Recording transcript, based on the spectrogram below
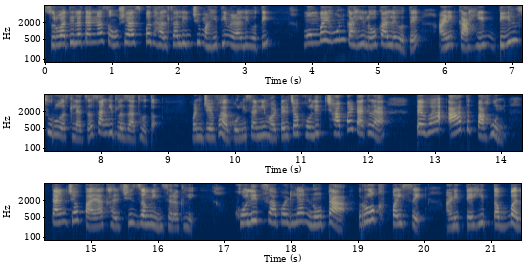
सुरुवातीला त्यांना संशयास्पद हालचालींची माहिती मिळाली होती. मुंबईहून काही लोक आले होते आणि काही डील सुरू असल्याचं सांगितलं जात होतं. पण जेव्हा पोलिसांनी हॉटेलच्या खोलीत छापा टाकला तेव्हा आत पाहून त्यांच्या पायाखालची जमीन सरकली. खोलीत सापडल्या नोटा रोख पैसे आणि तेही तब्बल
